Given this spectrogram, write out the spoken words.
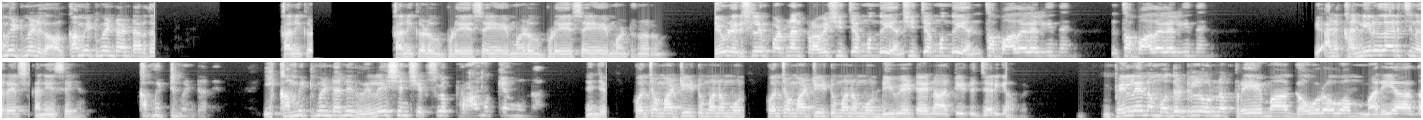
కమిట్మెంట్ కావాలి. కమిట్మెంట్ అంటారు కానీ ఇక్కడ కానీ ఇక్కడ ఇప్పుడు ఏసఐ ఏమడు ఇప్పుడు ఏసఐ ఏమంటున్నారు? దేవుడు ఎరుసలేం పట్టణాన్ని ప్రవేశించే ముందు ఎంచించే ముందు ఎంత బాధ కలిగింది ఆయన? ఎంత బాధ కలిగింది ఆయన? ఆయన కన్నీరు గార్చినారు ఎరుస కనీసయ్య కమిట్మెంట్ అనేది ఈ కమిట్మెంట్ అనేది రిలేషన్షిప్స్లో ప్రాముఖ్యంగా ఉండాలి. నేను చెప్పి కొంచెం అటు ఇటు మనము కొంచెం అటు ఇటు మనము డివేట్ అయినా అటు ఇటు జరిగి పెళ్ళైన మొదటిలో ఉన్న ప్రేమ గౌరవం మర్యాద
